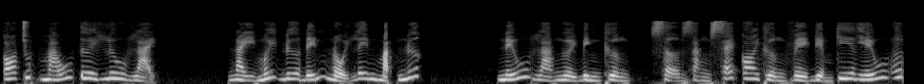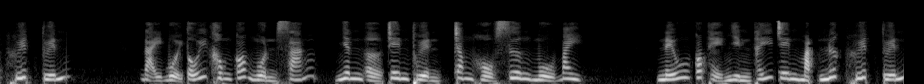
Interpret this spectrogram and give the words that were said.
Có chút máu tươi lưu lại. Này mới đưa đến nổi lên mặt nước. Nếu là người bình thường, sợ rằng sẽ coi thường về điểm kia yếu ớt huyết tuyến. Đại buổi tối không có nguồn sáng, nhân ở trên thuyền, trong hồ sương mù bay. Nếu có thể nhìn thấy trên mặt nước huyết tuyến.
